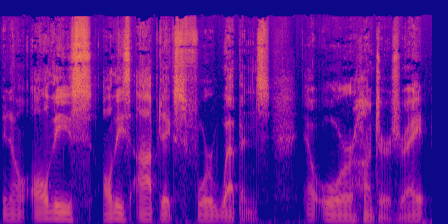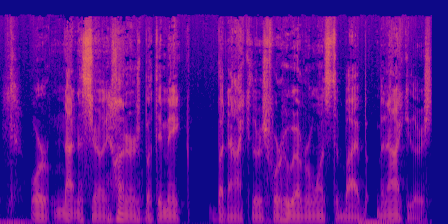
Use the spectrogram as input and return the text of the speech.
you know, all these all these optics for weapons or hunters, right? Or not necessarily hunters, but they make binoculars for whoever wants to buy binoculars.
